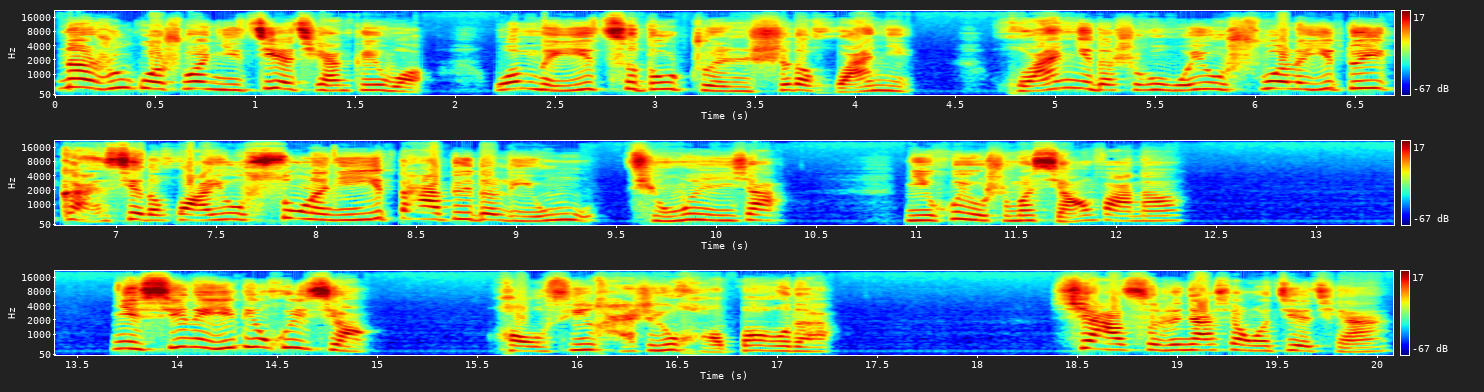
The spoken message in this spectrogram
那如果说你借钱给我，我每一次都准时的还你，还你的时候我又说了一堆感谢的话，又送了你一大堆的礼物，请问一下。你会有什么想法呢？你心里一定会想，好心还是有好报的。下次人家向我借钱，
